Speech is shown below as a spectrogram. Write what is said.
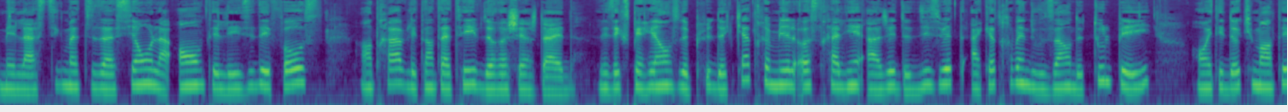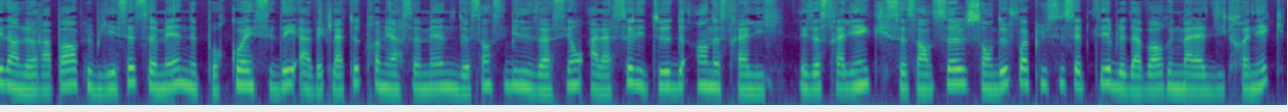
mais la stigmatisation, la honte et les idées fausses entravent les tentatives de recherche d'aide. Les expériences de plus de 4000 Australiens âgés de 18 à 92 ans de tout le pays ont été documentées dans le rapport publié cette semaine pour coïncider avec la toute première semaine de sensibilisation à la solitude en Australie. Les Australiens qui se sentent seuls sont deux fois plus susceptibles d'avoir une maladie chronique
